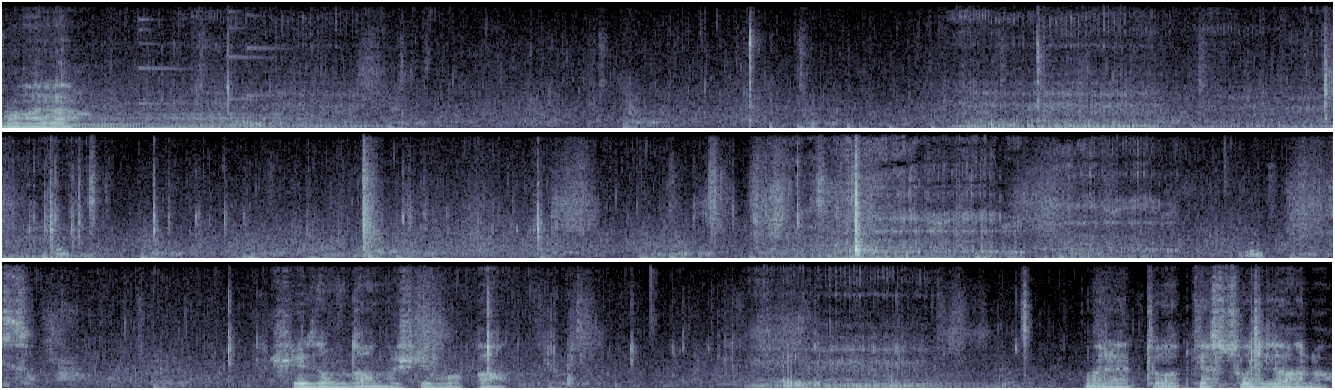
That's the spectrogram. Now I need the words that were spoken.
Voilà. Je les entends, mais je les vois pas. Voilà, toi, casse-toi de là, là.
